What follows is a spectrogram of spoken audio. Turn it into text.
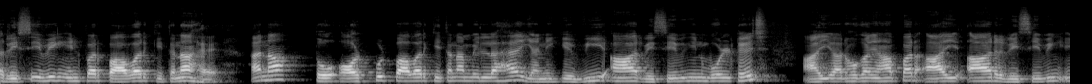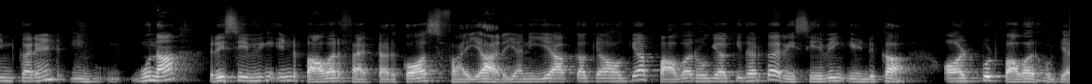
रिसीविंग इन पर पावर कितना है है ना? तो आउटपुट पावर कितना मिल रहा है, यानी कि V R receiving end voltage I R होगा यहाँ पर I R receiving end current गुना receiving end power factor cos phi R यानी ये आपका क्या हो गया? पावर हो गया किधर का? रिसीविंग इंड का आउटपुट पावर हो गया।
